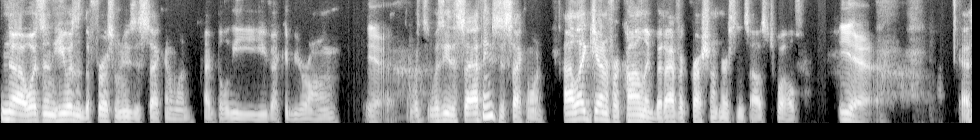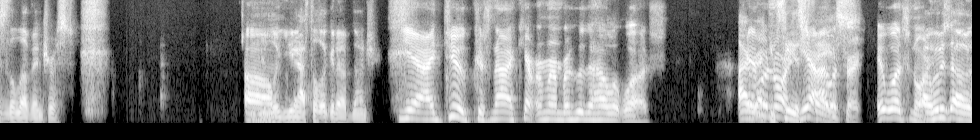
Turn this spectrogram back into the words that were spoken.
no, it wasn't. He wasn't the first one. He was the second one, I believe. I could be wrong. Yeah, Was, was he the? I think he's the second one. I like Jennifer Connelly, but I have a crush on her since I was 12 yeah. as the love interest. You Um, you have to look it up, don't you? yeah, I do because now I can't remember who the hell it was. I, Edward I can Norton. see his yeah, face. I was right. It was Norton. Oh, who's oh,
